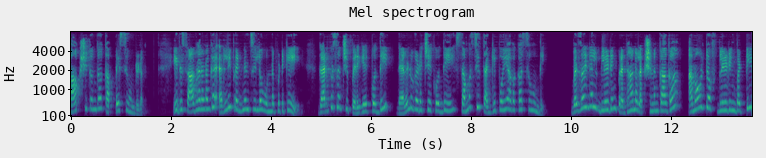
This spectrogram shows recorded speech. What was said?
పాక్షికంగా కప్పేసి ఉండడం. ఇది సాధారణంగా ఎర్లీ ప్రెగ్నెన్సీలో ఉన్నప్పటికీ గర్భసంచి పెరిగే కొద్దీ నెలలు గడిచే కొద్దీ సమస్య తగ్గిపోయే అవకాశం ఉంది. వెజైనల్ బ్లీడింగ్ ప్రధాన లక్షణం కాగా అమౌంట్ ఆఫ్ బ్లీడింగ్ బట్టి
